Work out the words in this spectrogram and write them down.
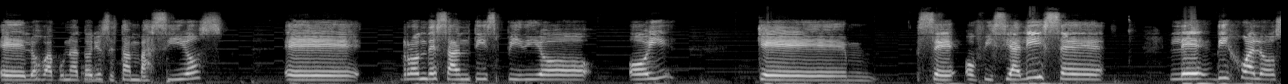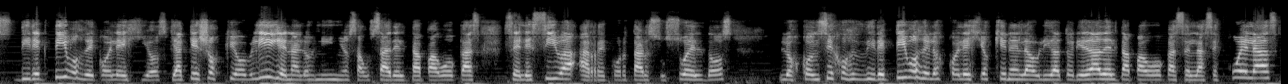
eh, los vacunatorios oh. están vacíos. Eh, Ron DeSantis pidió hoy que se oficialice le dijo a los directivos de colegios que aquellos que obliguen a los niños a usar el tapabocas se les iba a recortar sus sueldos. Los consejos directivos de los colegios quieren la obligatoriedad del tapabocas en las escuelas.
